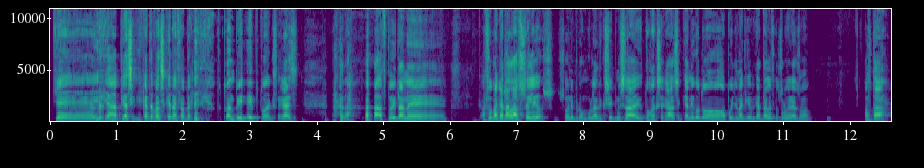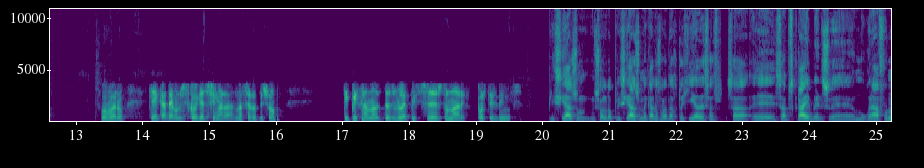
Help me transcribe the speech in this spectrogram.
Και είχε πιάσει και κατεβάσει και τα 7 παιχνίδια από το NBA που το είχα ξεχάσει. Αλλά αυτό ήταν. Αυτό ήταν κατά λάθος τελείως στον ύπνο μου. Δηλαδή ξύπνησα, το είχα ξεχάσει και ανοίγω το απόγευμα και βρήκα τα λεφτά στον λογαριασμό. Αυτά. Φοβερό. Και κάτι αγωνιστικό για σήμερα να σε ρωτήσω. Τι πιθανότητες βλέπεις ε, στον Άρη, πώς τις δίνεις; Πλησιάζουμε, μισό λεπτό, πλησιάζουμε 148.000 ε, subscribers ε, μου γράφουν.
